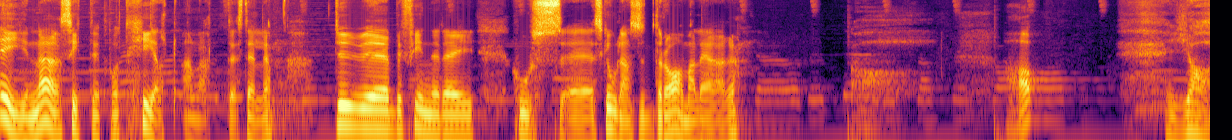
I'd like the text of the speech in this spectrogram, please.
Einar sitter på ett helt annat eh, ställe. Du eh, befinner dig hos eh, skolans dramalärare. Ja. Ja,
